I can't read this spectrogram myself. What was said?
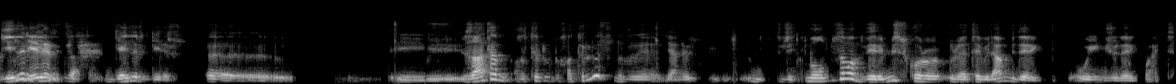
Gelir gelir zaten. Gelir gelir. Ee, e, zaten hatır, hatırlıyorsunuz e, yani ritmi olduğu zaman verimli skor üretebilen bir Derek, oyuncu Derek White.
